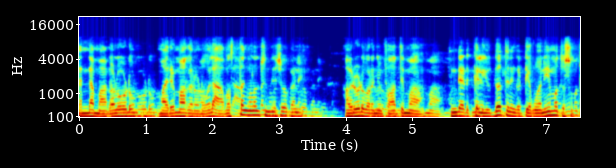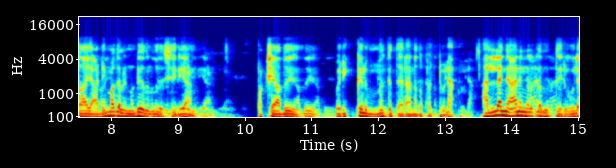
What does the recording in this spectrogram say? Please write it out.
തന്റെ മകളോടും മരുമകനോടും ഓല അവസ്ഥകളും ചിന്തിച്ചു നോക്കണേ അവരോട് പറഞ്ഞു ഫാത്തിമ എന്റെ അടുക്കൽ യുദ്ധത്തിന് കിട്ടിയ ഒനീമത്ത് സ്വത്തായ അടിമകൾ ഉണ്ട് എന്നുള്ളത് ശരിയാണ്. പക്ഷെ അത് ഒരിക്കലും നിങ്ങൾക്ക് തരാൻ അത് പറ്റൂല. അല്ല ഞാൻ നിങ്ങൾക്ക് അത് തരൂല.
